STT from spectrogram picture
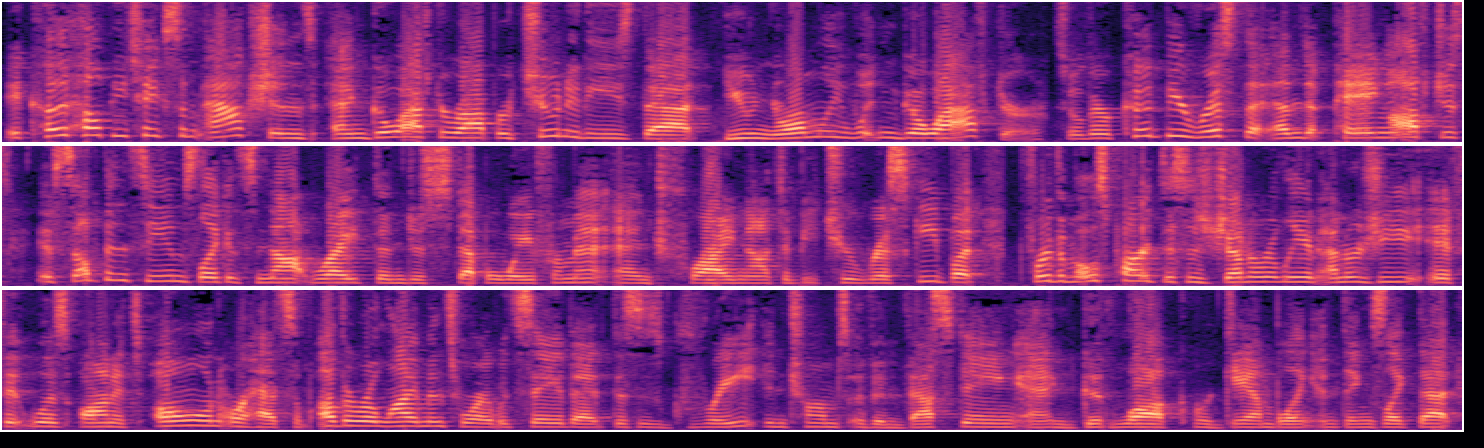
it could help you take some actions and go after opportunities that you normally wouldn't go after. So there could be risks that end up paying off. Just if something seems like it's not right, then just step away from it and try not to be too risky. But for the most part, this is generally an energy. If it was on its own or had some other alignments where I would say that this is great in terms of investing and good luck or gambling and things like that.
